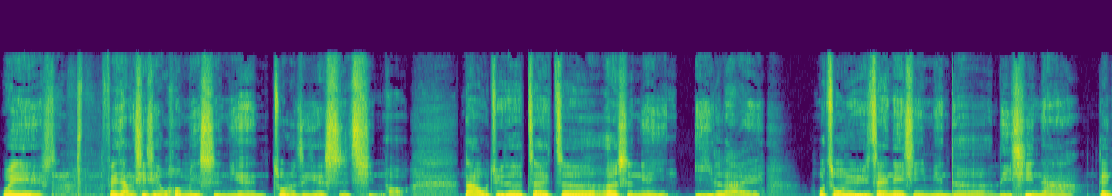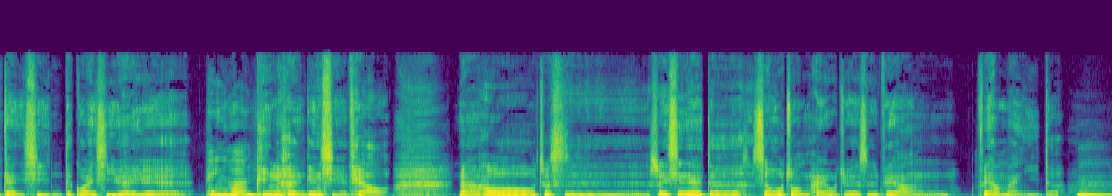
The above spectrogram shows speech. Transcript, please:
我也非常谢谢我后面十年做了这些事情哦。那我觉得在这二十年。以来，我终于在内心里面的理性啊，跟感性的关系越来越平衡、平衡跟协调。然后就是，所以现在的生活状态，我觉得是非常非常满意的。嗯，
